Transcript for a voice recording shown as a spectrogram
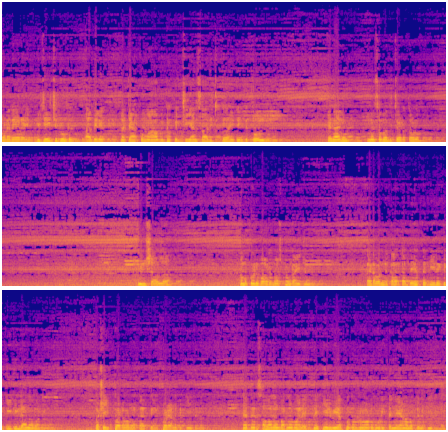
വളരെയേറെ വിജയിച്ചിട്ടുണ്ട്. അതിൽ മറ്റാർക്കും ആ വിധത്തിൽ ചെയ്യാൻ സാധിച്ചതായിട്ട് എനിക്ക് തോന്നുന്നില്ല. ഏതായാലും എന്നെ സംബന്ധിച്ചിടത്തോളം ഇൻഷാല്ല നമുക്ക് ഒരുപാട് നഷ്ടമുണ്ടായിട്ടുണ്ട്. ഇടവണ്ണക്കാർക്ക് അദ്ദേഹത്തെ തീരെ കിട്ടിയിട്ടില്ല എന്നാണ് പറയുന്നത്. പക്ഷെ ഇപ്പൊ ഇടവണ്ണക്കാർക്ക് ഇപ്പോഴാണ് കിട്ടിയിട്ടുള്ളത്. നേരത്തെ ഒരു സഹോദരൻ പറഞ്ഞ പോലെ നെറ്റിയിൽ വിയർപ്പ് തുള്ളിയോടുകൂടി തന്നെയാണ് അവർക്ക് കിട്ടിയിട്ടുള്ളത്.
